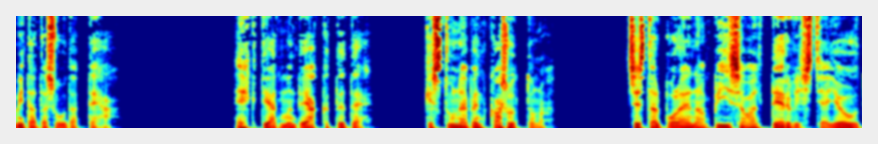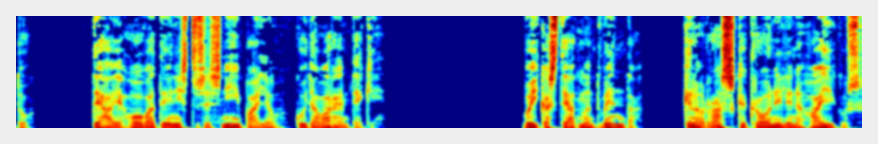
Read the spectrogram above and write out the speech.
mida ta suudab teha. ehk tead mõnda eakat õde, kes tunneb end kasutuna, sest tal pole enam piisavalt tervist ja jõudu teha Jehova teenistuses nii palju, kui ta varem tegi? või kas tead mõnd venda, kel on raske krooniline haigus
